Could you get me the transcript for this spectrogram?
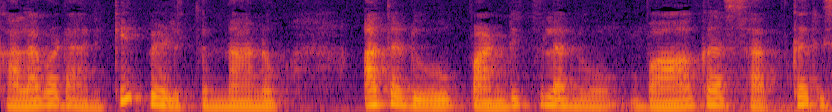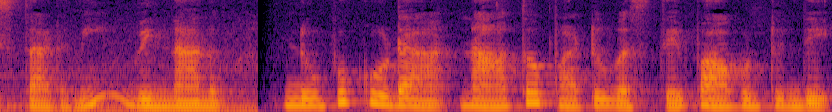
కలవడానికి వెళుతున్నాను. అతడు పండితులను బాగా సత్కరిస్తాడని విన్నాను. నువ్వు కూడా నాతో పాటు వస్తే బాగుంటుంది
